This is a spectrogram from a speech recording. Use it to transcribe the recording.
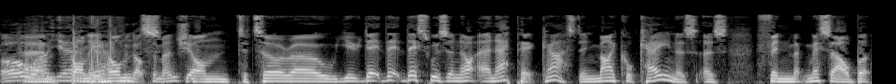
Oh, um, yeah, Bonnie yeah, Hunt. John Turturro. You, th- th- this was an, an epic cast, and Michael Caine as as Finn McMissile. But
